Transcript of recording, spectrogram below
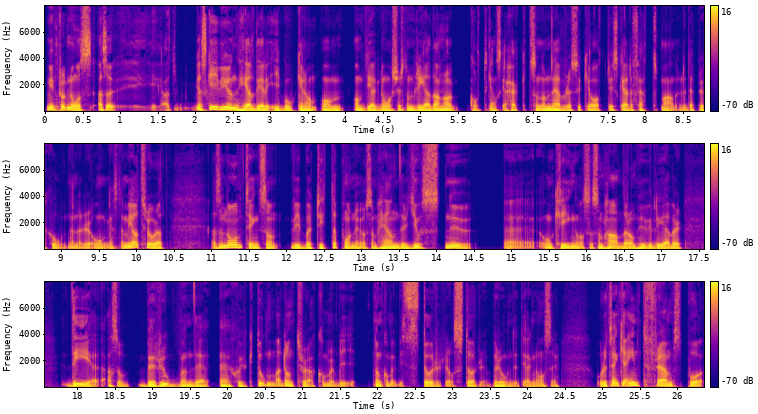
min prognos, alltså, jag skriver ju en hel del i boken om, om, om diagnoser som redan har gått ganska högt, som de neuropsykiatriska, eller fetman, eller depressionen eller ångesten. Men jag tror att alltså, någonting som vi bör titta på nu och som händer just nu eh, omkring oss och som handlar om hur vi lever, det är alltså beroendesjukdomar. Eh, de tror jag kommer bli de kommer bli större och större beroendediagnoser. Och då tänker jag inte främst på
